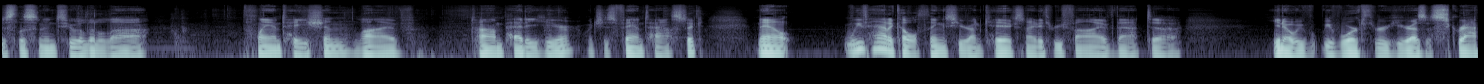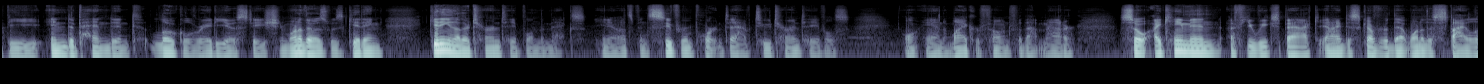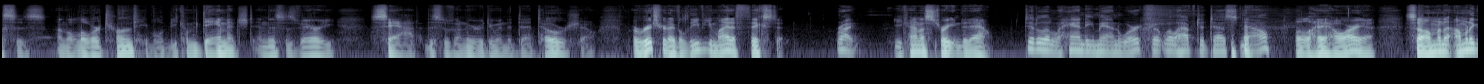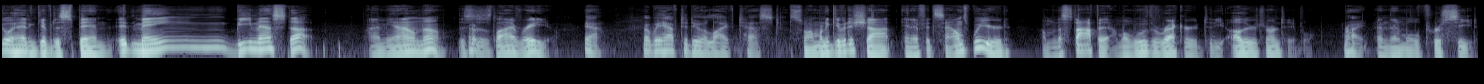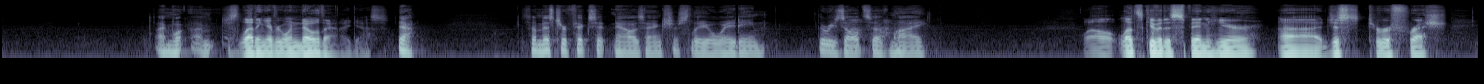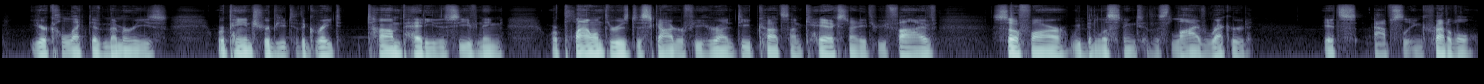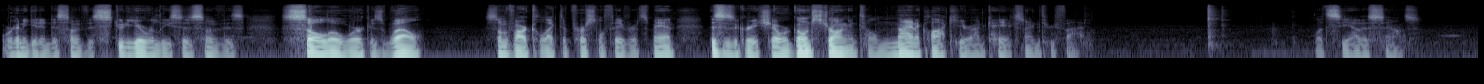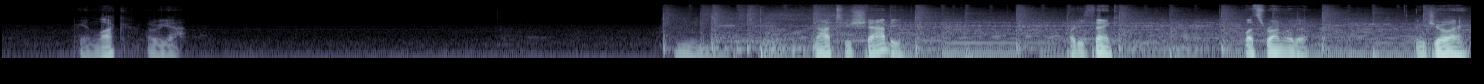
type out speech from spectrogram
Just listening to a little uh, plantation live Tom Petty here, which is fantastic. Now, we've had a couple things here on KX 93.5 that, uh, you know, we've, we've worked through here as a scrappy, independent local radio station. One of those was getting getting another turntable in the mix. You know, it's been super important to have two turntables well, and a microphone for that matter. So I came in a few weeks back and I discovered that one of the styluses on the lower turntable had become damaged, and this is very sad. This was when we were doing the Dead Tower show. But Richard, I believe you might have fixed it. Right. You kind of straightened it out. Did a little handyman work, but we'll have to test now. Well, hey, how are you? So I'm gonna I'm gonna go ahead and give it a spin. It may be messed up. I mean, I don't know. This oh. is live radio, yeah, but we have to do a live test. so I'm gonna give it a shot. And if it sounds weird, I'm gonna stop it. I'm gonna move the record to the other turntable, Right. and then we'll proceed. I'm. I'm Just letting everyone know that, I guess. yeah. So Mr. Fix It now is anxiously awaiting the results of my. Well, let's give it a spin here, uh, just to refresh your collective memories. We're paying tribute to the great Tom Petty this evening. We're plowing through his discography here on Deep Cuts on KX 93.5. So far, we've been listening to this live record. It's absolutely incredible. We're going to get into some of his studio releases, some of his solo work as well, some of our collective personal favorites. Man, this is a great show. We're going strong until 9 o'clock here on KX 93.5. Let's see how this sounds. We in luck? What do we got? Hmm. Not too shabby. What do you think? Let's run with it. Enjoy.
